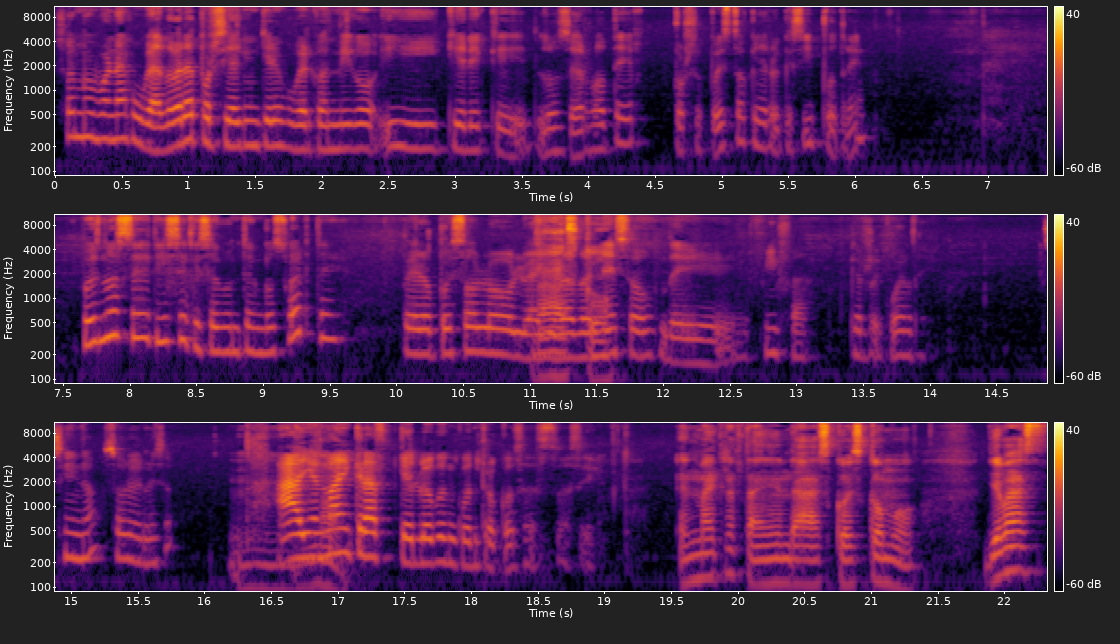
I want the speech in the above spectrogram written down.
Soy muy buena jugadora por si alguien quiere jugar conmigo y quiere que los derrote. Por supuesto, claro que sí, podré. Pues no sé, dice que según tengo suerte. Pero pues solo lo he ayudado en eso de FIFA, que recuerde. ¿Sí, no? ¿Solo en eso? Mm, ah, y en Minecraft, que luego encuentro cosas así. En Minecraft también da asco, es como, llevas,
